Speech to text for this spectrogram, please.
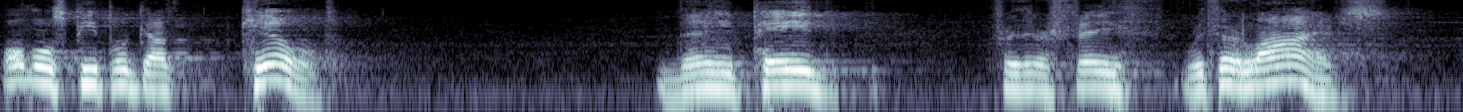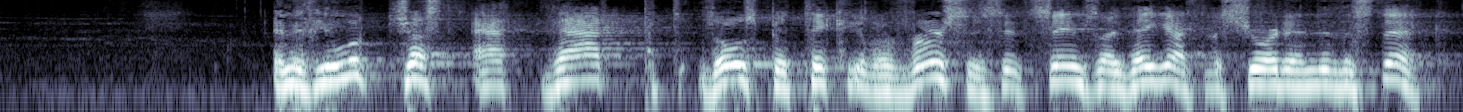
all those people got killed. They paid for their faith with their lives. And if you look just at that, those particular verses, it seems like they got the short end of the stick.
